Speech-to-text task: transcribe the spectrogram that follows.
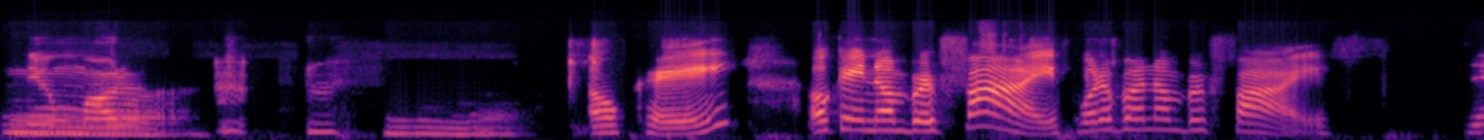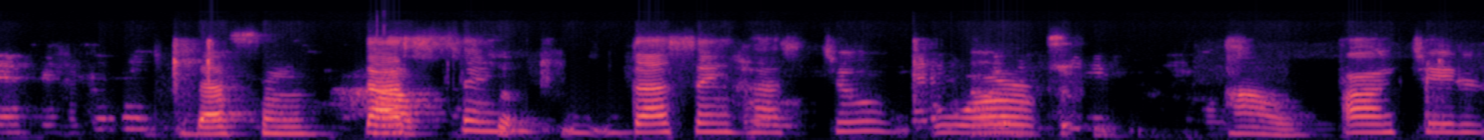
New model. Okay. Okay, number five. What about number five? Doesn't have. Doesn't, doesn't has to work How? until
